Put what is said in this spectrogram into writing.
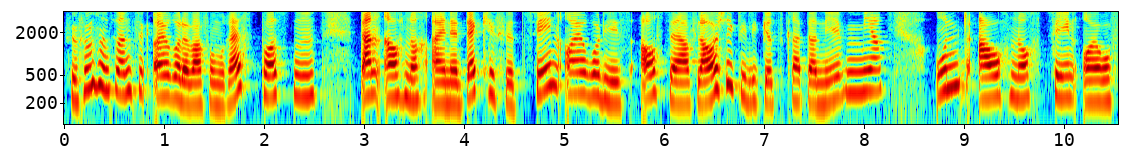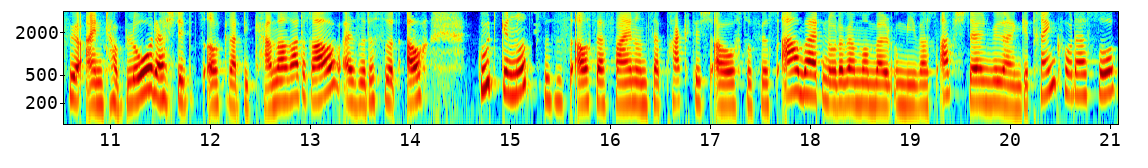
für 25 Euro, der war vom Restposten. Dann auch noch eine Decke für 10 Euro, die ist auch sehr flauschig, die liegt jetzt gerade daneben mir. Und auch noch 10 Euro für ein Tableau, da steht jetzt auch gerade die Kamera drauf. Also das wird auch gut genutzt, das ist auch sehr fein und sehr praktisch auch so fürs Arbeiten oder wenn man mal irgendwie was abstellen will, ein Getränk oder so.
